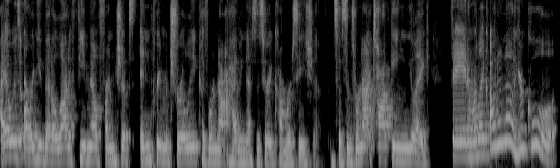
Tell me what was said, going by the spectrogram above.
I always argue that a lot of female friendships end prematurely because we're not having necessary conversations. And so, since we're not talking, we like fade and we're like, oh, no, no, you're cool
